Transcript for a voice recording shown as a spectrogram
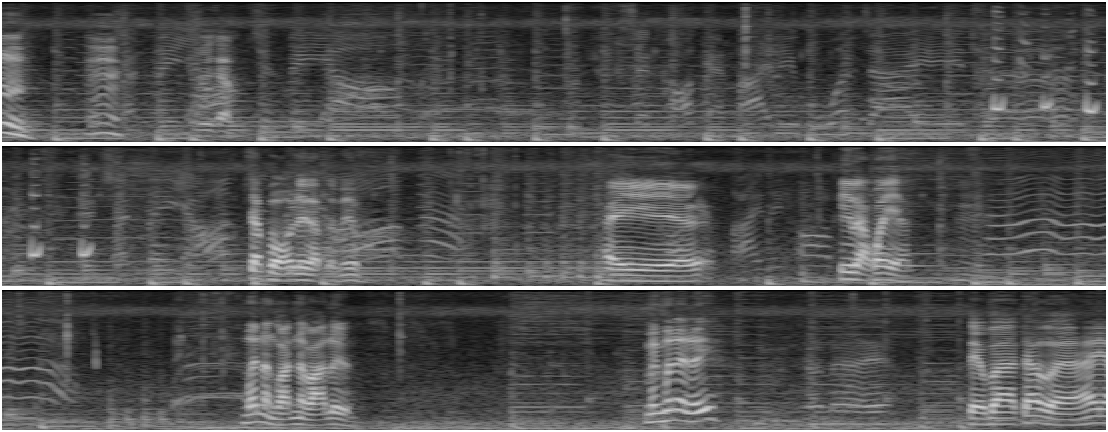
อืม อืมคือกับ จะบอกเลยครับแต่ไม่รู้ไอ้ที่บอกไว้อะอืมเหมื่อนหนังก่อนนะว่าเลย ไม่เหมือนอะไรเลยไม่เป็นไรแต่ว่าถ้าว่าให้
